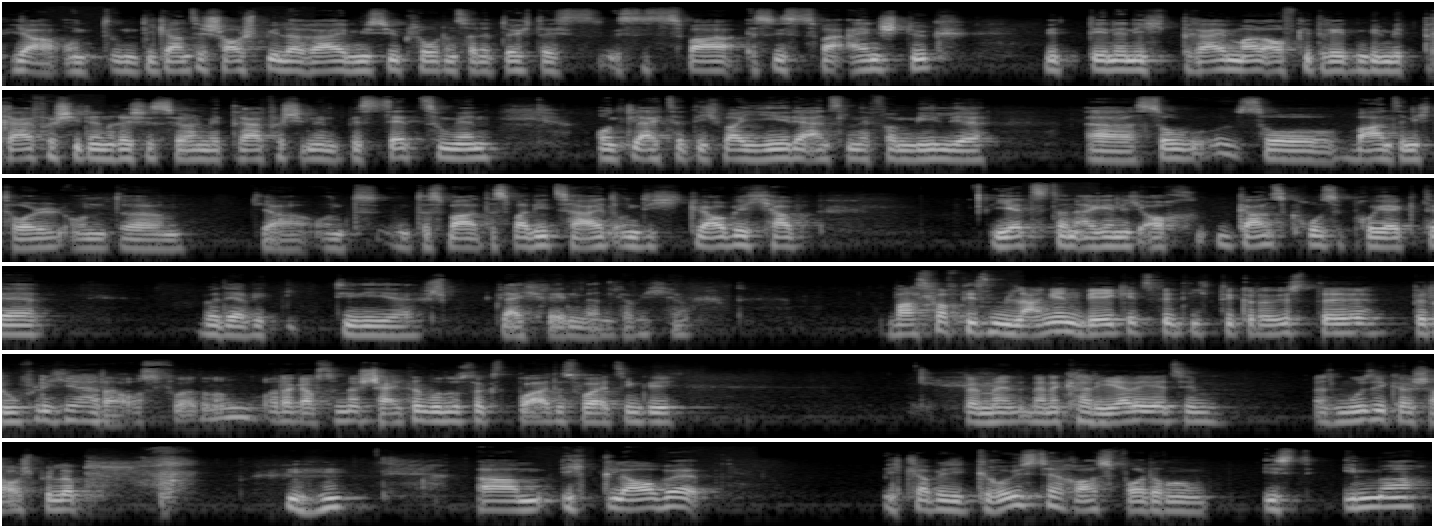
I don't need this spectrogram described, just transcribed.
ja, und, und die ganze Schauspielerei, Monsieur Claude und seine Töchter, es, es, ist zwar, es ist zwar ein Stück, mit denen ich dreimal aufgetreten bin, mit drei verschiedenen Regisseuren, mit drei verschiedenen Besetzungen und gleichzeitig war jede einzelne Familie äh, so, so wahnsinnig toll und ähm, ja, und, und das, war, das war die Zeit und ich glaube, ich habe jetzt dann eigentlich auch ganz große Projekte, über die wir, die wir gleich reden werden, glaube ich. Ja. Was war auf diesem langen Weg jetzt für dich die größte berufliche Herausforderung? Oder gab es mal Scheitern, wo du sagst, boah, das war jetzt irgendwie bei mein, meiner Karriere jetzt im, als Musiker, Schauspieler? Mhm. Ähm, ich, glaube, ich glaube, die größte Herausforderung ist immer,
